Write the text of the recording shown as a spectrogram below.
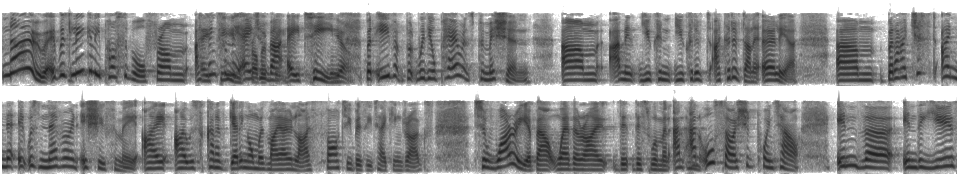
No, it was legally possible from I 18, think from the age probably. of about 18. Yeah. But even but with your parents' permission, um, I mean, you can you could have I could have done it earlier. Um, but I just, I ne- it was never an issue for me. I, I was kind of getting on with my own life, far too busy taking drugs, to worry about whether I, th- this woman, and, mm. and also I should point out, in the, in the years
